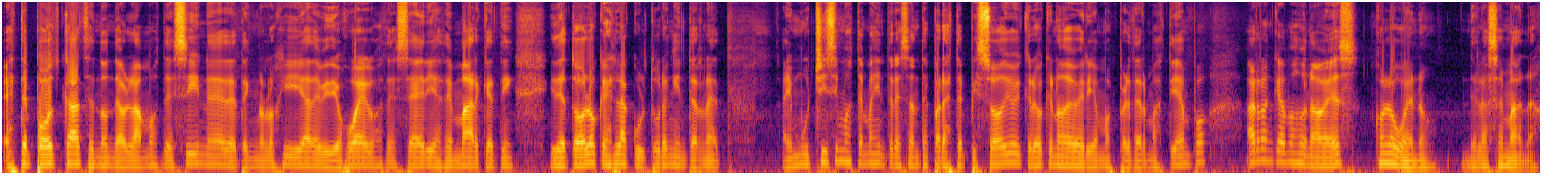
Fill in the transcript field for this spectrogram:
Este podcast en donde hablamos de cine, de tecnología, de videojuegos, de series, de marketing y de todo lo que es la cultura en Internet. Hay muchísimos temas interesantes para este episodio y creo que no deberíamos perder más tiempo. Arranquemos de una vez con lo bueno de la semana.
